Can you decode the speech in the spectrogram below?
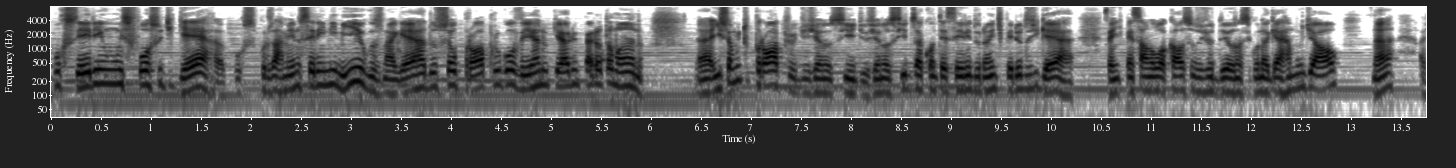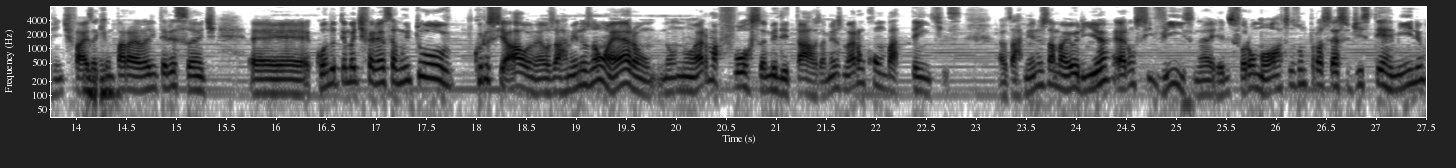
por serem um esforço de guerra, por, por os armênios serem inimigos na guerra do seu próprio governo, que era o Império Otomano. É, isso é muito próprio de genocídios, genocídios acontecerem durante períodos de guerra. Se a gente pensar no Holocausto dos judeus na Segunda Guerra Mundial, né, a gente faz aqui um paralelo interessante. É, quando tem uma diferença muito crucial, né, os armênios não eram, não, não era uma força militar, os armênios não eram combatentes. Os armênios, na maioria, eram civis, né, eles foram mortos num processo de extermínio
